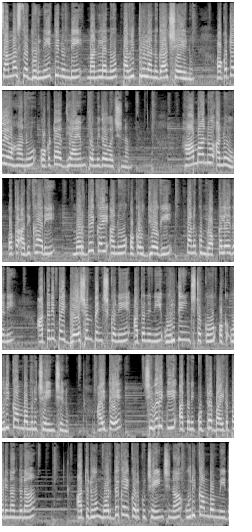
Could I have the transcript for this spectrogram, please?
సమస్త దుర్నీతి నుండి మనలను పవిత్రులనుగా చేయును. ఒకటో యోహాను ఒకటో అధ్యాయం తొమ్మిదో వచనం. హామాను అను ఒక అధికారి మొర్దెకై అను ఒక ఉద్యోగి తనకు మ్రొక్కలేదని అతనిపై ద్వేషం పెంచుకొని అతనిని ఉరితీయించుటకు ఒక ఉరికంబమును చేయించెను. అయితే చివరికి అతని కుట్ర బయటపడినందున అతడు మొర్దకై కొరకు చేయించిన ఉరికంబం మీద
